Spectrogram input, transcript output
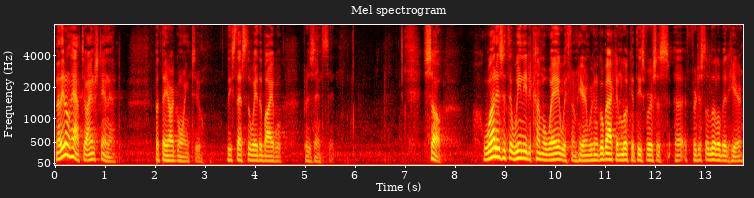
Now, they don't have to, I understand that, but they are going to. At least that's the way the Bible presents it. So, What is it that we need to come away with from here? And we're going to go back and look at these verses uh, for just a little bit here.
